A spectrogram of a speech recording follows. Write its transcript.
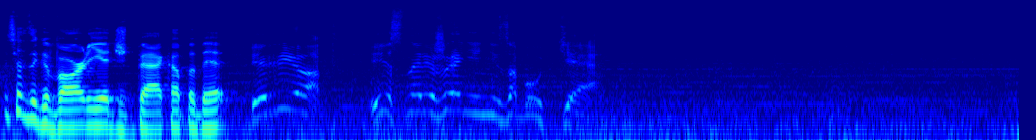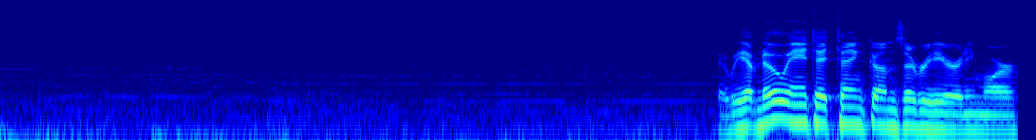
Let's have the Gavardia just back up a bit. Вперед! И снаряжение не забудьте! Okay, we have no anti-tank guns over here anymore.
